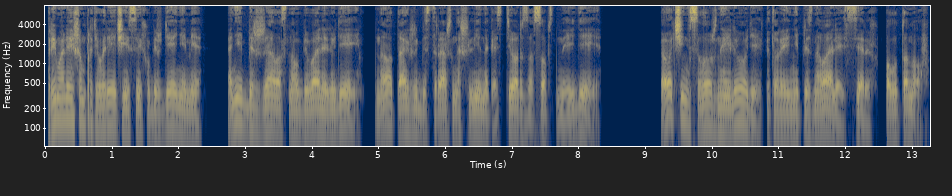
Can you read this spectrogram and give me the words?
При малейшем противоречии с их убеждениями они безжалостно убивали людей, но также бесстрашно шли на костер за собственные идеи. Очень сложные люди, которые не признавали серых полутонов.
